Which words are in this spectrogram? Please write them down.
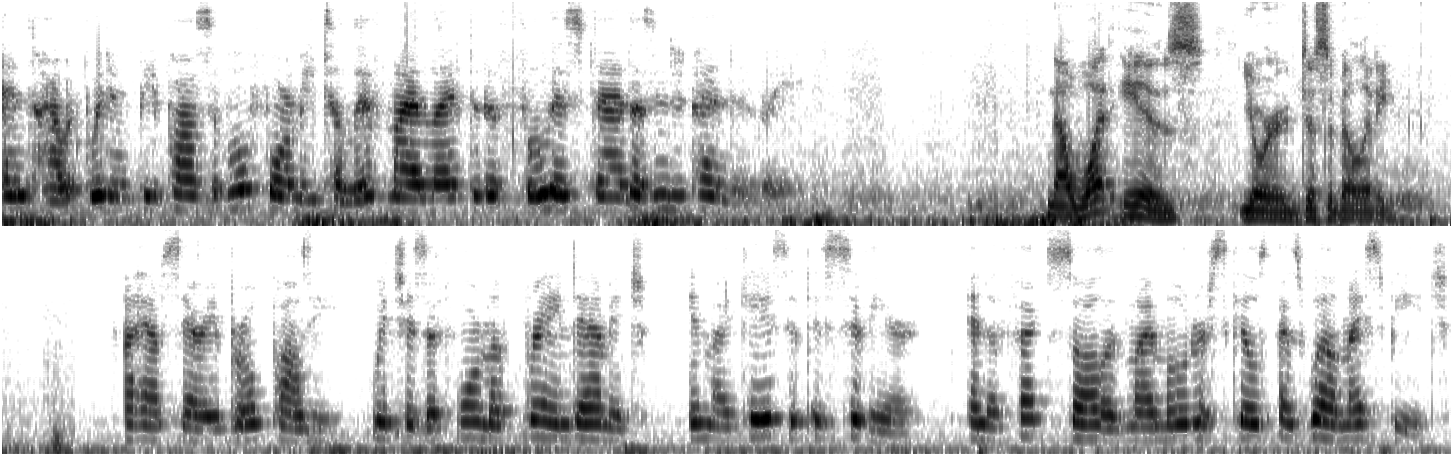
and how it wouldn't be possible for me to live my life to the fullest and as independently. Now, what is your disability? I have cerebral palsy, which is a form of brain damage. In my case, it is severe and affects all of my motor skills as well my speech.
